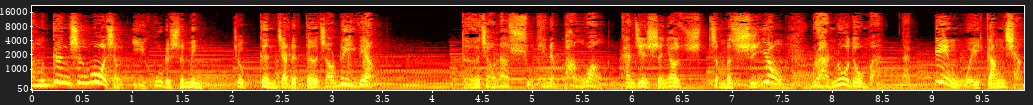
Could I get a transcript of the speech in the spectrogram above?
让我们更深默想以户的生命，就更加的得着力量，得着那属天的盼望，看见神要怎么使用软弱的我们来变为刚强。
